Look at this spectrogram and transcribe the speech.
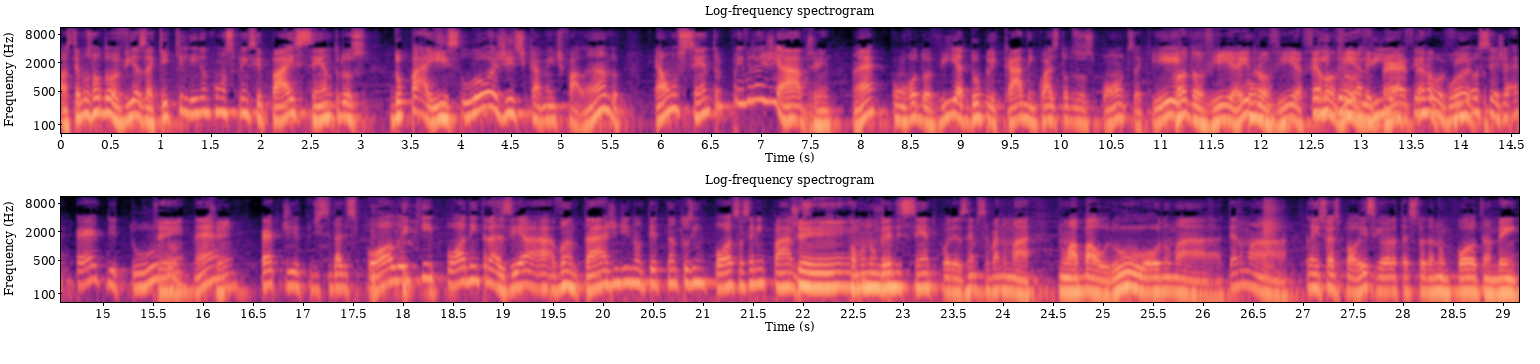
Nós temos rodovias aqui que ligam com os principais centros do país. Logisticamente falando, é um centro privilegiado, Sim. né? Com rodovia duplicada em quase todos os pontos aqui. Rodovia, hidrovia, ferrovia ali perto, ferrovia, ou seja, é perto de tudo, Sim, né? sim. Perto de, de cidades polo e que podem trazer a, a vantagem de não ter tantos impostos a serem pagos. Como num grande centro, por exemplo, você vai numa, numa Bauru ou numa. até numa Lençóis Paulista, que agora está se tornando um polo também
